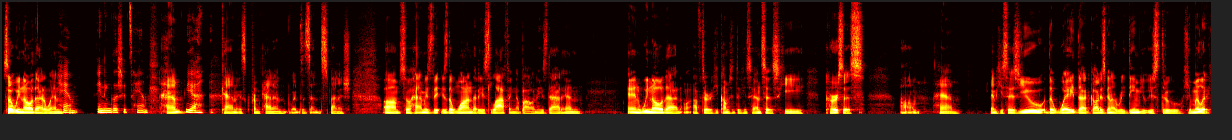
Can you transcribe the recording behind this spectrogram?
so we know that when Ham in English it's Ham. Ham. Yeah. Can is from Canaan, which is in Spanish. Um, so Ham is the is the one that is laughing about his dad, and and we know that after he comes into his senses, he curses um, Ham, and he says, "You, the way that God is gonna redeem you is through humility."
